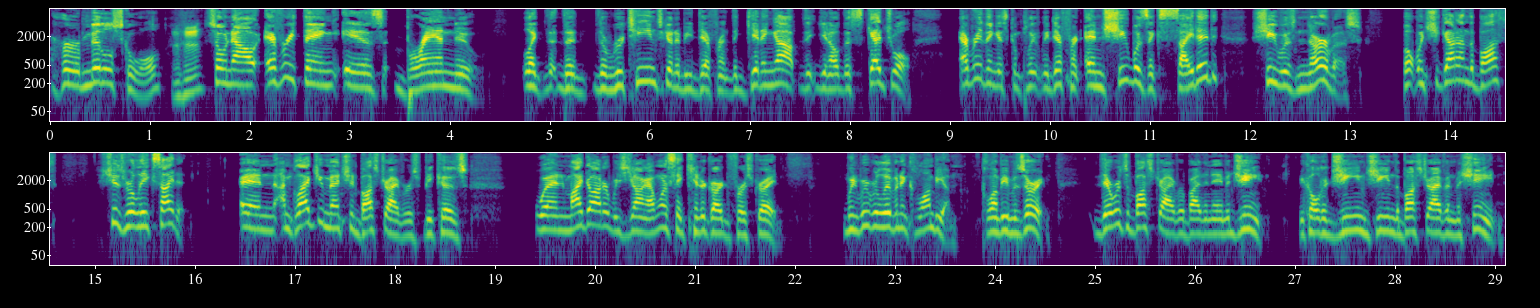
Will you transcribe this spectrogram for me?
her middle school. Mm-hmm. So now everything is brand new. Like the the, the routine's going to be different. The getting up, the, you know, the schedule, everything is completely different. And she was excited. She was nervous but when she got on the bus, she was really excited. And I'm glad you mentioned bus drivers because when my daughter was young, I want to say kindergarten, first grade, when we were living in Columbia, Columbia, Missouri, there was a bus driver by the name of Gene. We called her Gene, Gene the bus driving machine.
